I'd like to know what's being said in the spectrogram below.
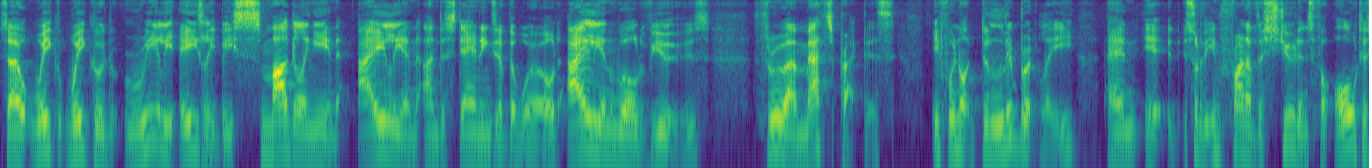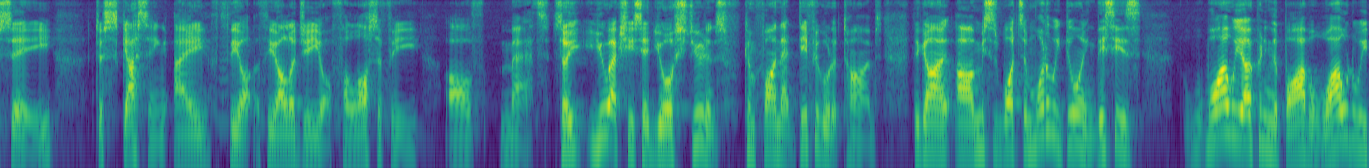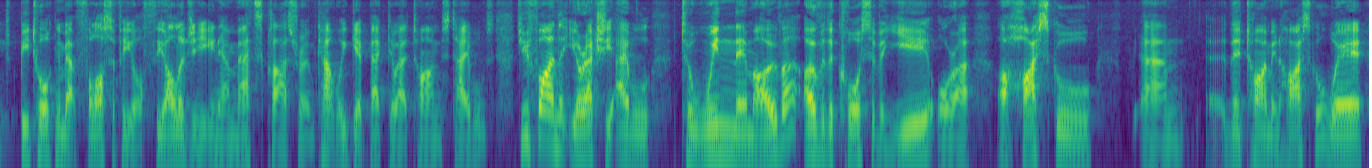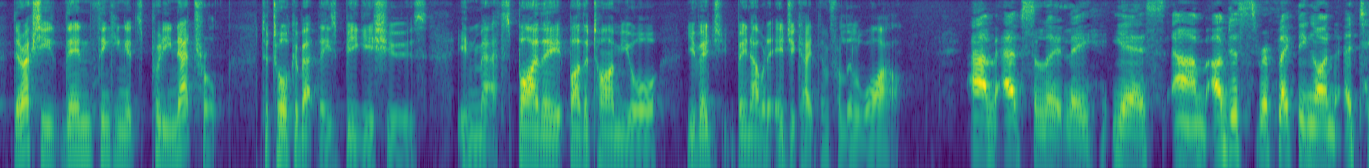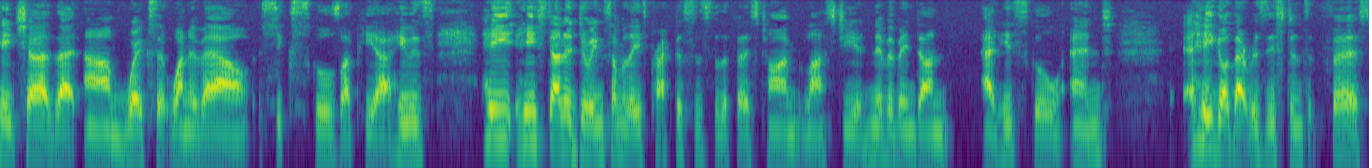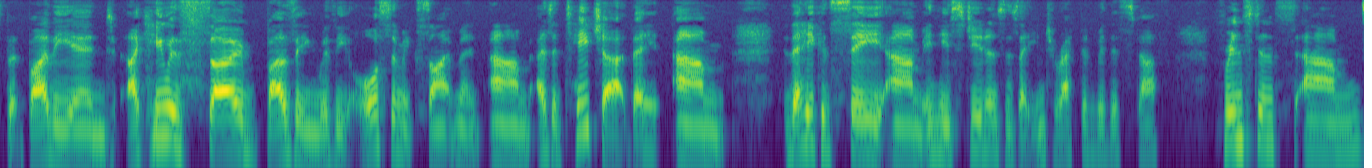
So we, we could really easily be smuggling in alien understandings of the world, alien worldviews through our maths practice if we're not deliberately and it, sort of in front of the students for all to see discussing a the- theology or philosophy of maths. So you actually said your students can find that difficult at times. They're going, "Oh, Mrs. Watson, what are we doing? This is why are we opening the Bible? Why would we be talking about philosophy or theology in our maths classroom? Can't we get back to our times tables? Do you find that you're actually able to win them over over the course of a year or a, a high school, um, uh, their time in high school, where they're actually then thinking it's pretty natural to talk about these big issues in maths by the by the time you're you've edu- been able to educate them for a little while? Um, absolutely, yes. Um, I'm just reflecting on a teacher that um, works at one of our six schools up here. He was he he started doing some of these practices for the first time last year. Never been done at his school, and he got that resistance at first, but by the end, like he was so buzzing with the awesome excitement um, as a teacher that um, that he could see um, in his students as they interacted with this stuff for instance, um,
